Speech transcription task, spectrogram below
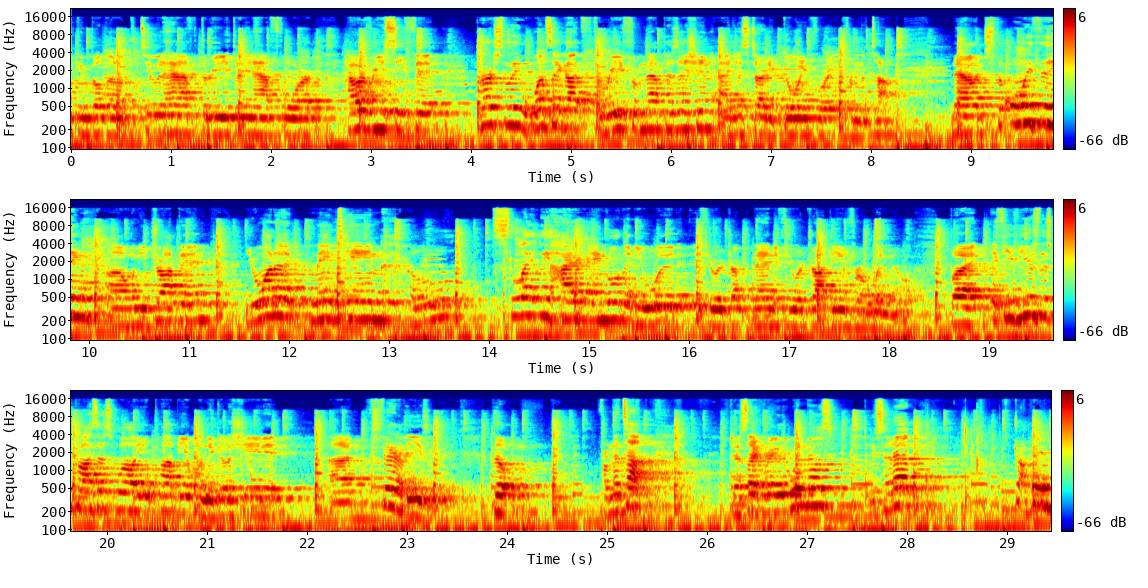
You can build them up to two and a half, three, three and a half, four, however you see fit. Personally, once I got three from that position, I just started going for it from the top. Now, it's the only thing uh, when you drop in, you want to maintain a slightly higher angle than you would if you were than if you were dropping in for a windmill. But if you've used this process well, you'll probably be able to negotiate it uh, fairly easily. So, from the top, just like regular windmills, you set up, drop in,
